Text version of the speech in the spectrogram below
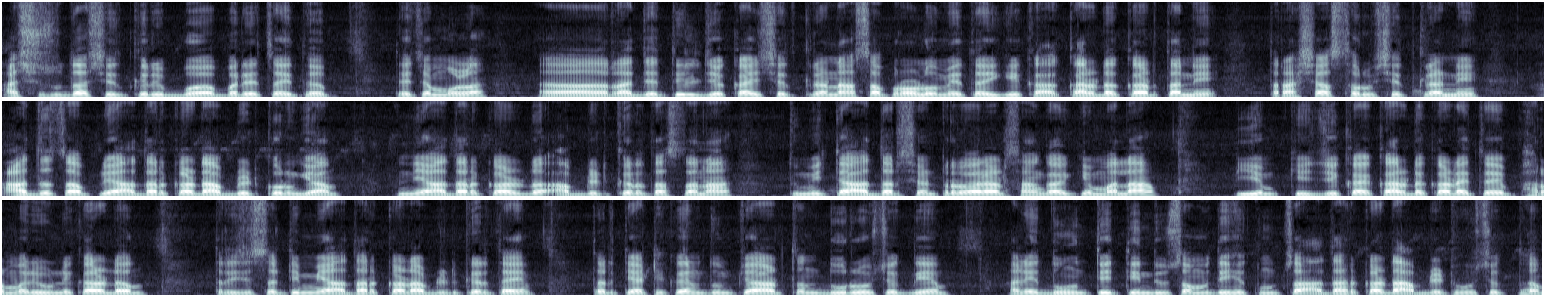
असे सुद्धा शेतकरी ब बरेच आहेत. त्याच्यामुळं राज्यातील जे काही शेतकऱ्यांना असा प्रॉब्लेम येत आहे की का कार्ड काढताना तर अशा सर्व शेतकऱ्यांनी आजच आपले आधार कार्ड अपडेट करून घ्या. आणि आधार कार्ड अपडेट करत असताना तुम्ही त्या आधार सेंटरवाल्याला सांगा की मला पी एम के जे काय कार्ड काढायचं आहे फार्मर युनिक कार्ड तर याच्यासाठी मी आधार कार्ड अपडेट करत आहे. तर त्या ठिकाणी तुमची अडचण दूर होऊ शकते आणि दोन ते तीन दिवसामध्ये हे तुमचं आधार कार्ड अपडेट होऊ शकतं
